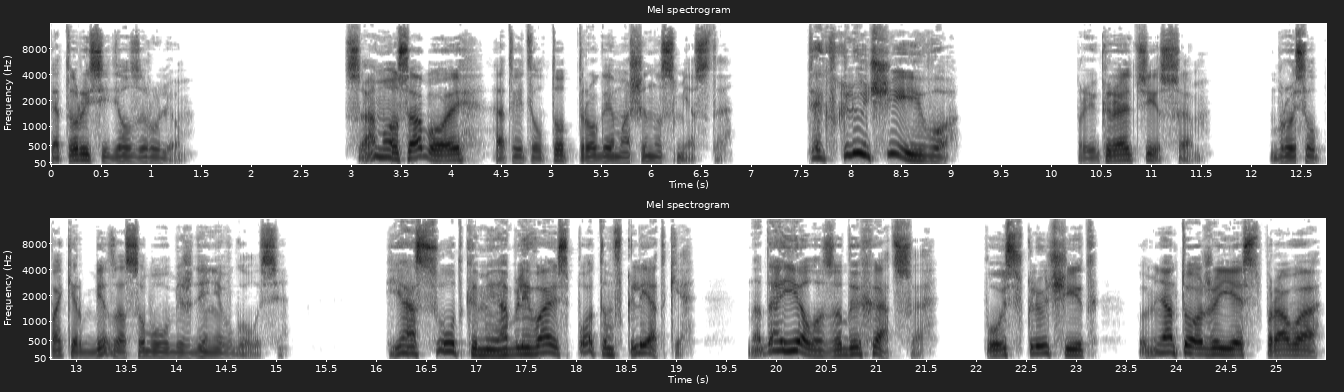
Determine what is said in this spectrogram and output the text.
который сидел за рулем. «Само собой», — ответил тот, трогая машину с места. «Так включи его!» «Прекрати, Сэм», — бросил Пакер без особого убеждения в голосе. «Я сутками обливаюсь потом в клетке. Надоело задыхаться. Пусть включит. У меня тоже есть права».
